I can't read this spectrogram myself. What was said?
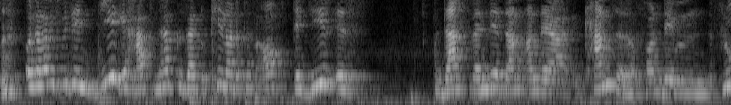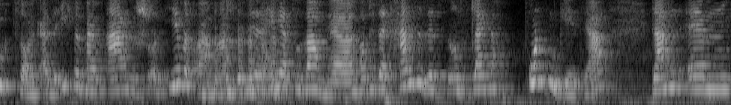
Und dann habe ich mit denen Deal gehabt und habe gesagt, okay Leute, pass auf, der Deal ist, dass wenn wir dann an der Kante von dem Flugzeug, also ich mit meinem Arsch und ihr mit eurem Arsch, wir sind, hängen ja zusammen, Ja. auf dieser Kante sitzen und es gleich nach unten geht, ja, dann ähm,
